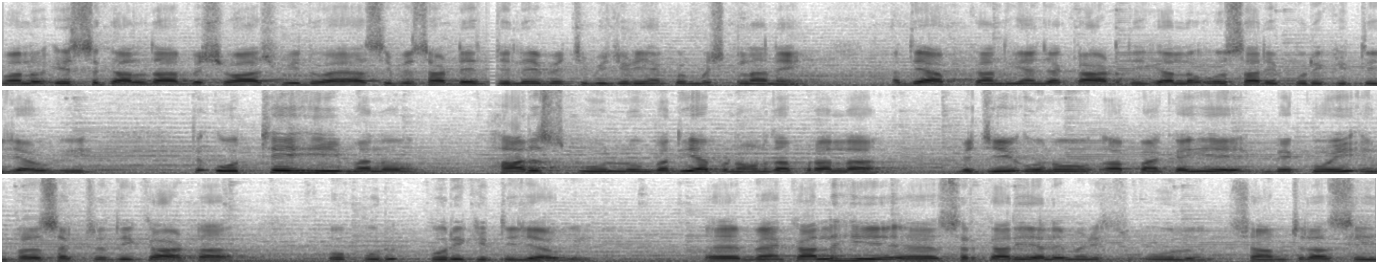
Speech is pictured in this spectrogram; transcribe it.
ਮੰਨ ਲਓ ਇਸ ਗੱਲ ਦਾ ਵਿਸ਼ਵਾਸ ਵੀ ਦਵਾਇਆ ਸੀ ਵੀ ਸਾਡੇ ਜ਼ਿਲ੍ਹੇ ਵਿੱਚ ਵੀ ਜਿਹੜੀਆਂ ਕੋਈ ਮੁਸ਼ਕਲਾਂ ਨੇ, ਅਧਿਆਪਕਾਂ ਦੀਆਂ ਜਾਂ ਘਾਟ ਦੀ ਗੱਲ, ਉਹ ਸਾਰੀ ਪੂਰੀ ਕੀਤੀ ਜਾਊਗੀ। ਤੇ ਉੱਥੇ ਹੀ ਮੰਨ ਲਓ ਹਰ ਸਕੂਲ ਨੂੰ ਵਧੀਆ ਬਣਾਉਣ ਦਾ ਉਪਰਾਲਾ ਵੀ ਜੇ ਉਹਨੂੰ ਆਪਾਂ ਕਹੀਏ ਵੀ ਕੋਈ ਇਨਫਰਾਸਟ੍ਰਕਚਰ ਦੀ ਘਾਟ ਆ, ਉਹ ਪੂਰੀ ਪੂਰੀ ਕੀਤੀ ਜਾਊਗੀ। ਮੈਂ ਕੱਲ ਹੀ ਸਰਕਾਰੀ ਐਲੀਮੈਂਟਰੀ ਸਕੂਲ ਸ਼ਾਮ 84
